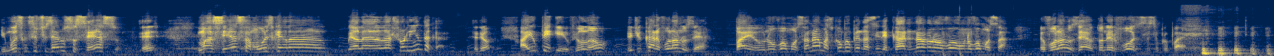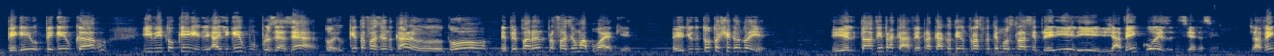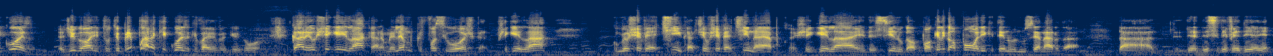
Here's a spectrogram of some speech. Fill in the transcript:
E músicas que fizeram sucesso, entende? Mas essa música, ela, ela, ela achou linda, cara, entendeu? Aí eu peguei o violão, eu digo, cara, eu vou lá no Zé. Pai, eu não vou almoçar. Não, mas come um pedacinho de carne. Não, não vou, não vou almoçar. Eu vou lá no Zé, eu tô nervoso, disse assim pro pai. peguei, o, peguei o carro e me toquei. Aí liguei pro, Zé, Zé, tô, o que tá fazendo? Cara, eu tô me preparando para fazer uma boia aqui. Aí eu digo, então tô chegando aí. E ele, tá, vem pra cá, vem pra cá que eu tenho um troço pra te mostrar assim pra ele. E ele, já vem coisa, disse ele assim, já vem coisa. Eu digo, olha, tu te prepara que coisa que vai. Que, cara, eu cheguei lá, cara, me lembro que fosse hoje, cara. Cheguei lá, com o meu chevetinho, cara, tinha um chevetinho na época. Eu cheguei lá e desci no galpão, aquele galpão ali que tem no, no cenário da, da, de, desse DVD aí.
